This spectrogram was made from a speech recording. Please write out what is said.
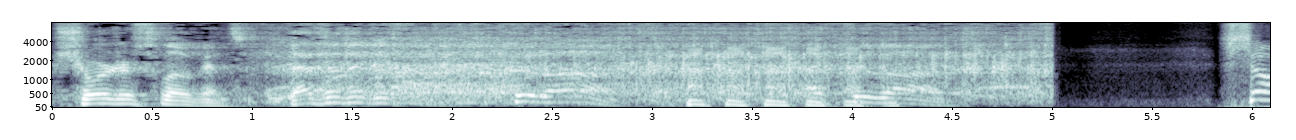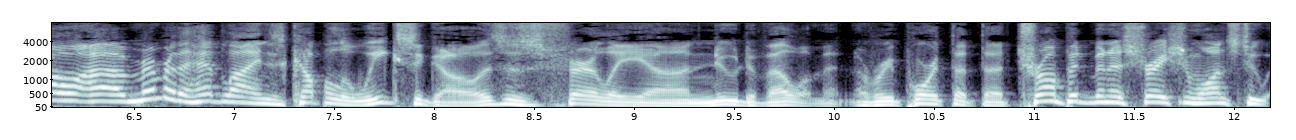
shorter slogans. That's what they just. Too long. That's too long. So, uh, remember the headlines a couple of weeks ago? This is fairly uh, new development. A report that the Trump administration wants to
